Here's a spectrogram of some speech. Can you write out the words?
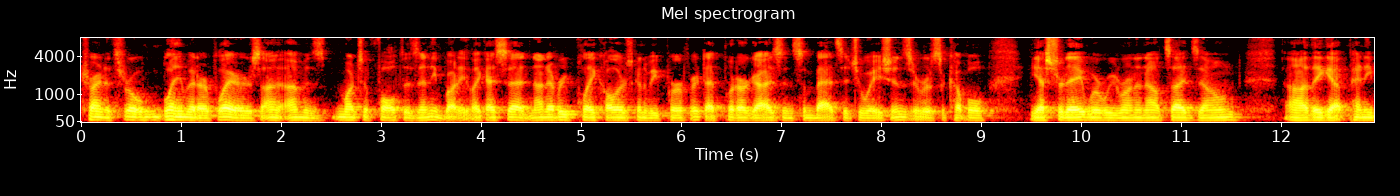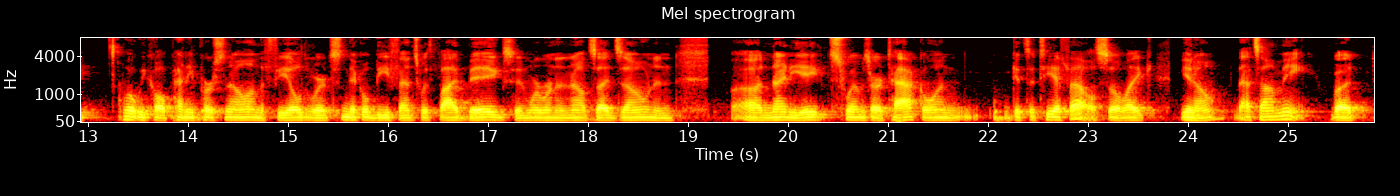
trying to throw blame at our players. I, I'm as much at fault as anybody. Like I said, not every play caller is going to be perfect. I put our guys in some bad situations. There was a couple yesterday where we run an outside zone. Uh, they got penny what we call penny personnel on the field, where it's nickel defense with five bigs, and we're running an outside zone, and uh, 98 swims our tackle and gets a TFL. So, like, you know, that's on me. But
